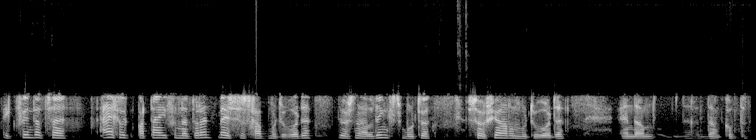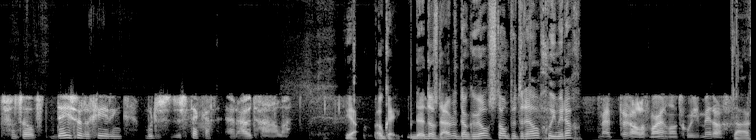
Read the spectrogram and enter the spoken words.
Ik vind dat ze eigenlijk partij van het rentmeesterschap moeten worden. Dus naar links moeten, sociaal moeten worden. En dan, dan komt het vanzelf. Deze regering moeten ze de stekker eruit halen. Ja, oké. Okay. Dat is duidelijk. Dank u wel. Stand.nl, goedemiddag. Met Ralf Margenot, goedemiddag. Dag.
